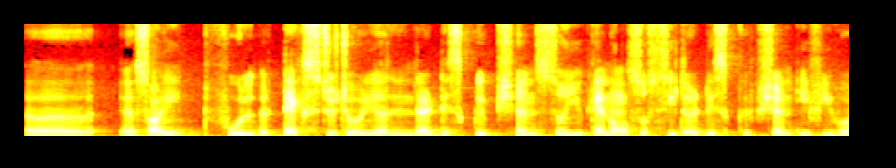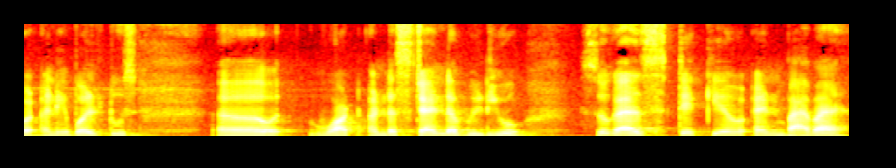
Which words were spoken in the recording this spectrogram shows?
uh, uh, sorry full text tutorial in the description. So you can also see the description if you are unable to uh, what understand the video. So guys take care and bye bye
